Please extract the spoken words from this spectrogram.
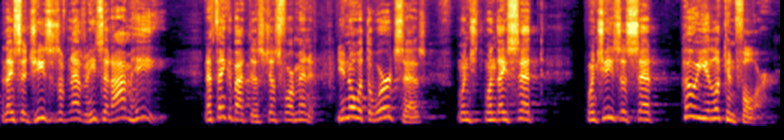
And they said, Jesus of Nazareth. He said, I'm he. Now think about this just for a minute. You know what the word says when, when they said, when Jesus said, who are you looking for?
